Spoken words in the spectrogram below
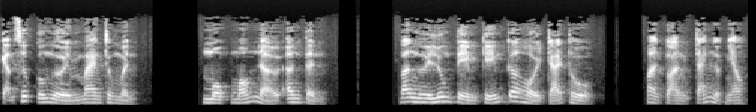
Cảm xúc của người mang trong mình một món nợ ân tình và người luôn tìm kiếm cơ hội trả thù hoàn toàn trái ngược nhau.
